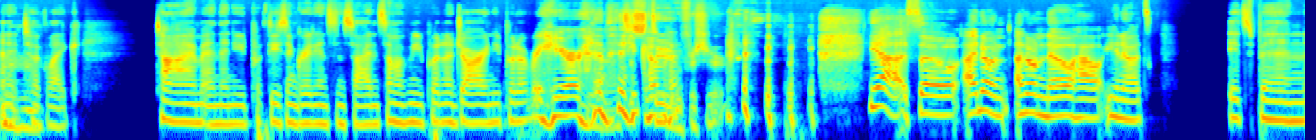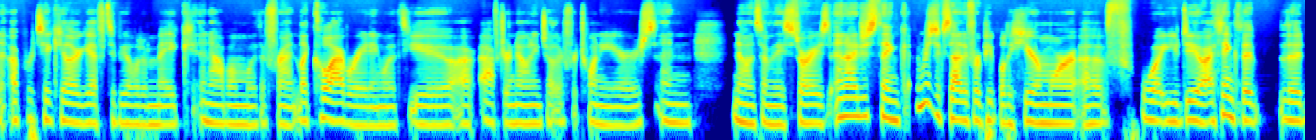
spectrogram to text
and Mhm. it took like time and then you'd put these ingredients inside and some of them you put in a jar and you put over here Yeah, and then you come stew in. for sure. yeah so i don't i don't know how you know it's it's been a particular gift to be able to make an album with a friend like collaborating with you uh, after knowing each other for 20 years and knowing some of these stories. And i just think i'm just excited for people to hear more of what you do. I think that the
